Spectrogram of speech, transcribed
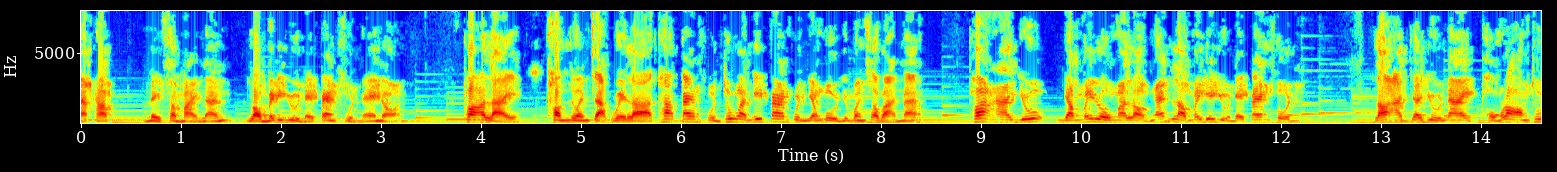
นะครับ ในสมัยนั้นเราไม่ได้อยู่ในแป้งฝุ่นแน่นอน เพราะอะไรคำนวณจากเวลาถ้าแป้งฝุ่นทุกวันนี้แป้งฝุ่นยังบูอยู่บนสวรรค์ไหมเพราะอายุยังไม่ลงมาหรอกงั้นเราไม่ได้อยู่ในแป้งฝุ่น เราอาจจะอยู่ในผงละอองธุ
